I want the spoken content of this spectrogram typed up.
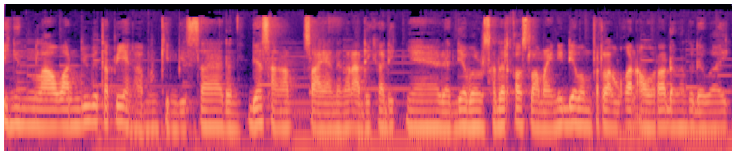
ingin melawan juga tapi ya nggak mungkin bisa. Dan dia sangat sayang dengan adik-adiknya dan dia baru sadar kalau selama ini dia memperlakukan Aura dengan tidak baik.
